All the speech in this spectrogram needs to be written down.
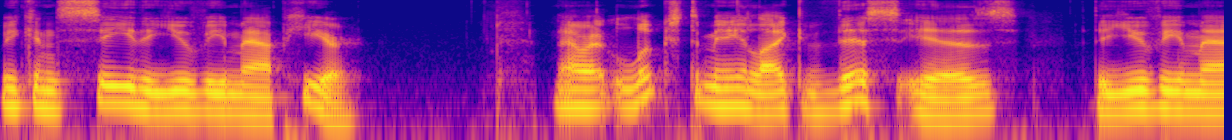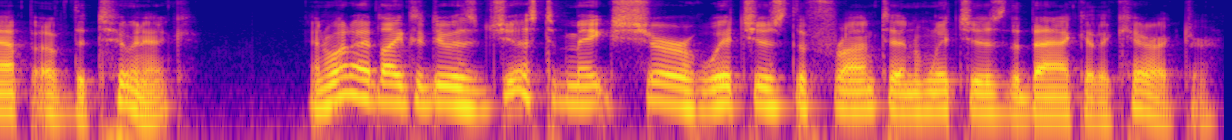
we can see the UV map here. Now it looks to me like this is the UV map of the tunic. And what I'd like to do is just make sure which is the front and which is the back of the character.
